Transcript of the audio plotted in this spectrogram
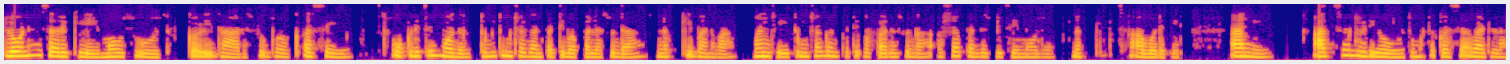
लोण्यासारखे मौसूद कळीदार सुबक असे उकडीचे मोदक तुम्ही तुमच्या गणपती बाप्पाला सुद्धा नक्की बनवा. म्हणजे तुमच्या गणपती बाप्पाला सुद्धा अशा पद्धतीचे मोदक नक्कीच आवडतील. आणि आजचा व्हिडिओ तुम्हाला कसा वाटला?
